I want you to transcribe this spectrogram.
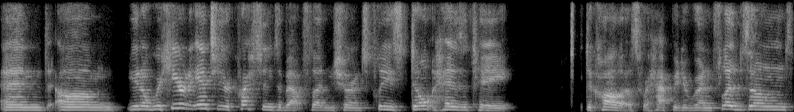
and um, you know we're here to answer your questions about flood insurance. Please don't hesitate to call us. We're happy to run flood zones.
